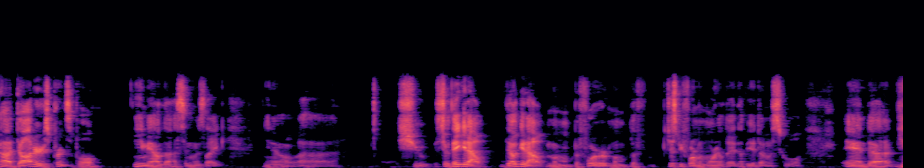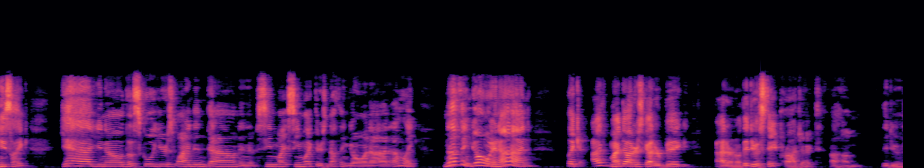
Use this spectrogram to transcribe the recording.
uh, daughter's principal emailed us and was like you know uh, shoot so they get out they'll get out before just before memorial day they'll be done with school and uh, he's like yeah, you know, the school year's winding down and it seem might seem like there's nothing going on. I'm like, nothing going on. Like I've my daughter's got her big, I don't know, they do a state project. Um, they do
